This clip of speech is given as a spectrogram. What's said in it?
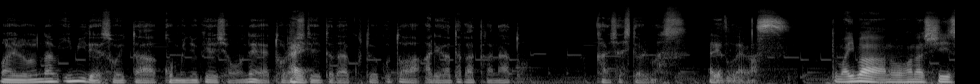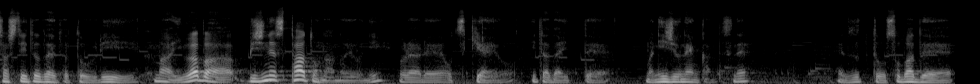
まあ、いろんな意味でそういったコミュニケーションをね、取らせていただくということはありがたかったかなと感謝しております。ありがとうございます。とまあ、今あのお話しさせていただいた通り、まあ、いわばビジネスパートナーのように我々お付き合いをいただいて、まあ、20年間ですねえずっとそばで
